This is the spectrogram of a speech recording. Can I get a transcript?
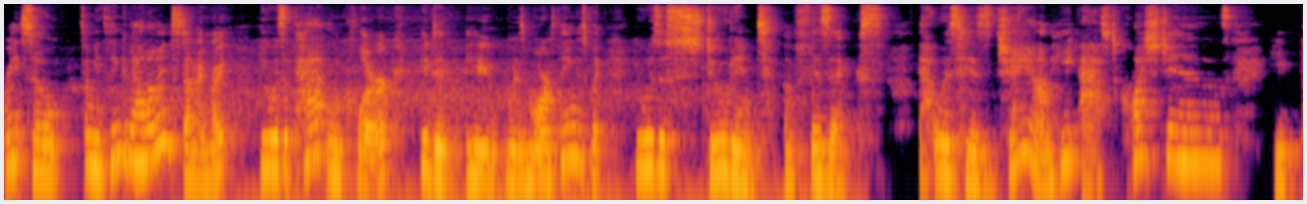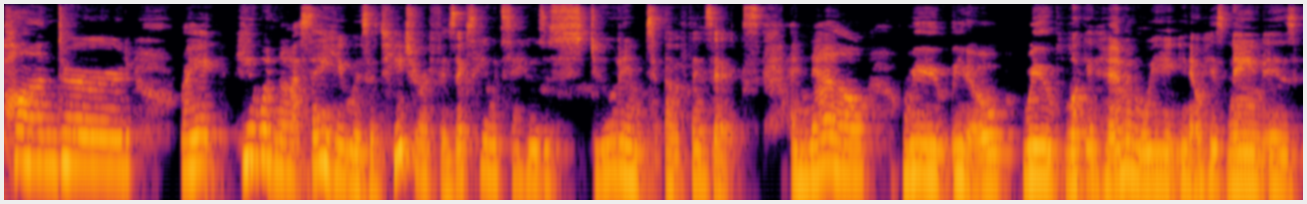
right so so i mean think about einstein right? He was a patent clerk. He did he was more things but he was a student of physics. That was his jam. He asked questions. He pondered right? He would not say he was a teacher of physics. He would say he was a student of physics. And now we you know we look at him and we you know his name is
